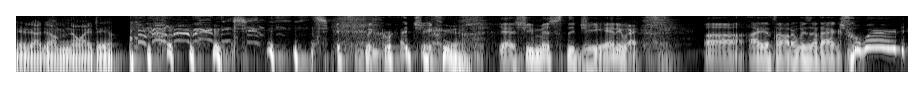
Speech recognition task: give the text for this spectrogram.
I don't have no idea. It's begrudging. yeah. she missed the G. Anyway, uh, I thought it was an actual word,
